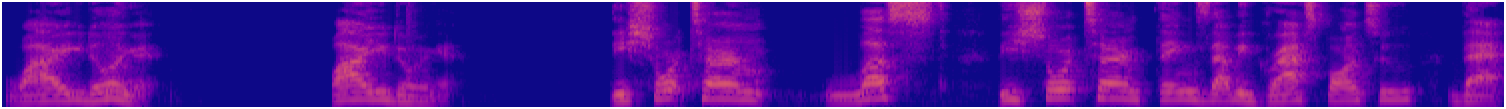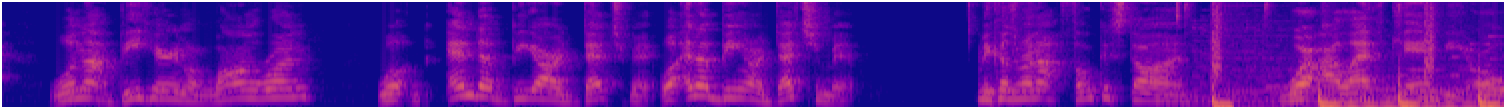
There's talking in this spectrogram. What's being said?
why are you doing it? Why are you doing it? These short term lust, these short term things that we grasp onto that will not be here in the long run will end up be our detriment. Will end up being our detriment because we're not focused on what our life can be or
